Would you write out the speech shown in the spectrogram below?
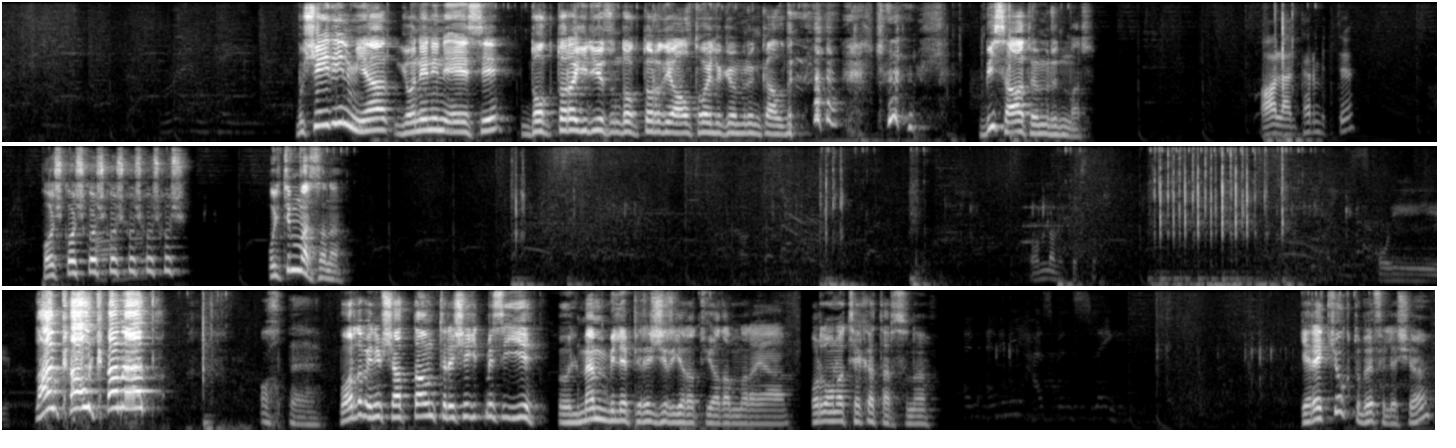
Bu şey değil mi ya? Yone'nin E'si. Doktora gidiyorsun doktor diyor 6 aylık ömrün kaldı. bir saat ömrün var. Aa lantern bitti. Koş koş koş koş koş koş koş. Ultim var sana. Onu da mı kestik? Lan kalk kanat! Ah be. Bu arada benim shutdown trash'e gitmesi iyi. Ölmem bile pressure yaratıyor adamlara ya. Orada ona tek atarsın ha. Gerek yoktu be flash ya.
